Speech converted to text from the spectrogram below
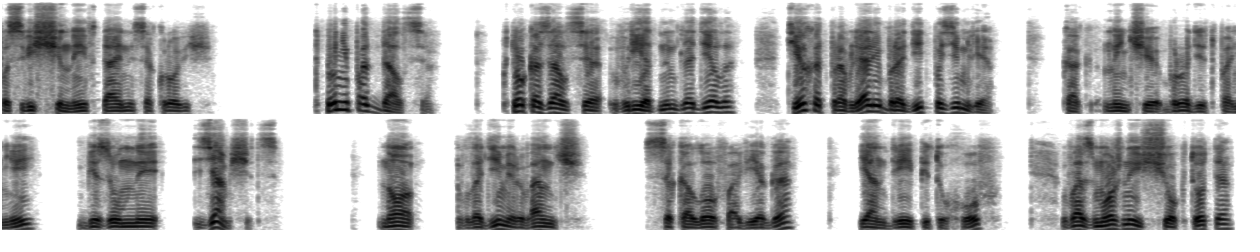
посвящены в тайны сокровищ? Кто не поддался, кто казался вредным для дела, тех отправляли бродить по земле, как нынче бродит по ней безумный зямщиц. Но Владимир Иванович Соколов-Овега и Андрей Петухов, возможно, еще кто-то,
